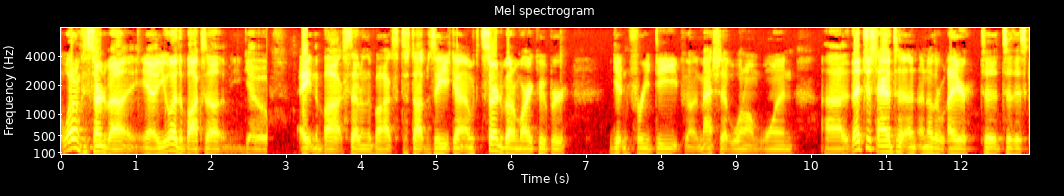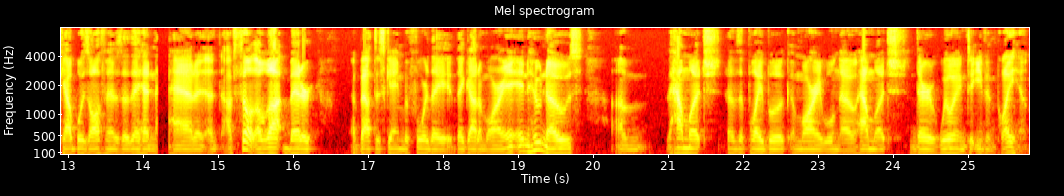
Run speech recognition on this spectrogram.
what I'm concerned about, you know, you load the box up, you go eight in the box, seven in the box to stop Zeke. I'm concerned about Amari Cooper getting free deep, uh, matched up one on one. That just adds an, another layer to, to this Cowboys offense that they hadn't had. And I felt a lot better about this game before they, they got Amari. And who knows um, how much of the playbook Amari will know, how much they're willing to even play him.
